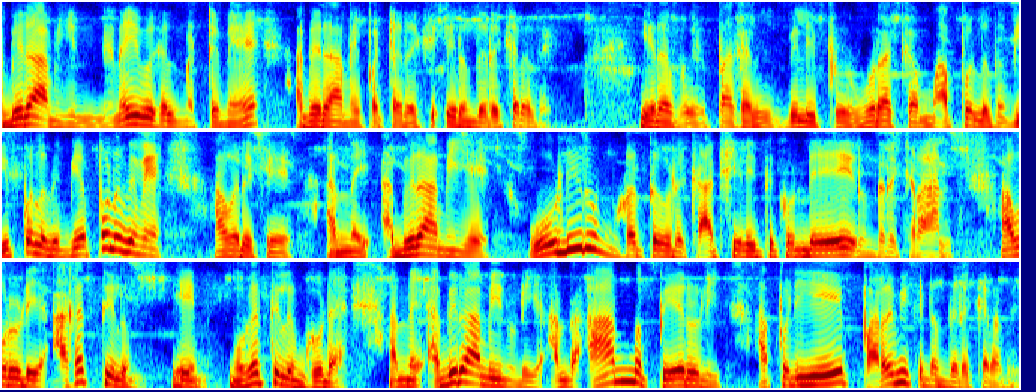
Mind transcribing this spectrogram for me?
அபிராமியின் நினைவுகள் மட்டுமே அபிராமி பட்டருக்கு இருந்திருக்கிறது. இரவு பகல் விழிப்பு உறக்கம் அப்பொழுதும் இப்பொழுதும் எப்பொழுதுமே அவருக்கு அன்னை அபிராமியே ஒளிரும் முகத்தோடு காட்சியளித்து கொண்டே இருந்திருக்கிறாள். அவருடைய அகத்திலும் ஏன் முகத்திலும் கூட அன்னை அபிராமியினுடைய அந்த ஆன்ம பேரொளி அப்படியே பரவி கிடந்திருக்கிறது.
